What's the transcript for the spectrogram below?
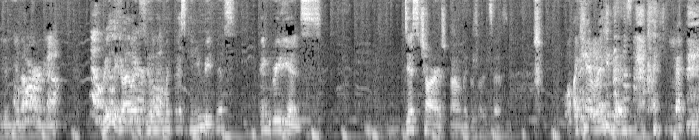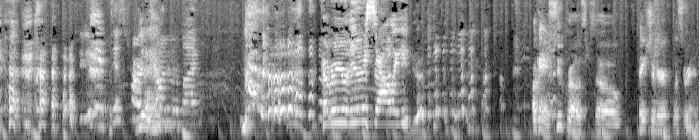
You didn't hear that from me. Hell, Really? Do I like America. zoom in with this? Can you read this? Ingredients. Discharge. I don't think that's what it says. I can't read this. Did you say discharge Yeah. on the live? Cover your ears, Sally. okay, sucrose. So fake sugar, glycerin.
